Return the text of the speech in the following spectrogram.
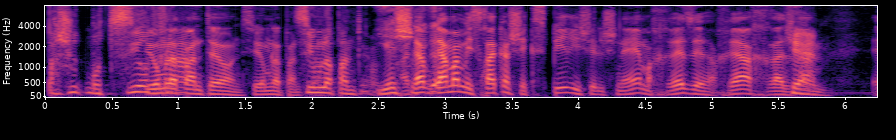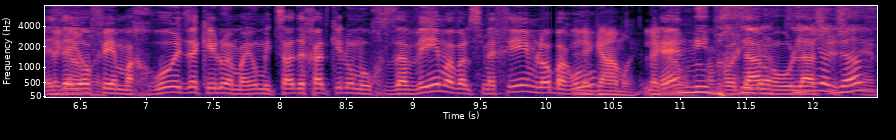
פשוט מוציא אותך... סיום לפנתיאון, סיום לפנתיאון. סיום לפנתיאון. יש אגב, רגע- גם המשחק השקספירי של שניהם אחרי זה, אחרי ההכרזה. כן, איזה לגמרי. יופי הם מכרו את זה, כאילו הם היו מצד אחד כאילו מאוכזבים, אבל שמחים, לא ברור. לגמרי, כן? לגמרי. עבודה מעולה מבחינתי, של שניהם.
